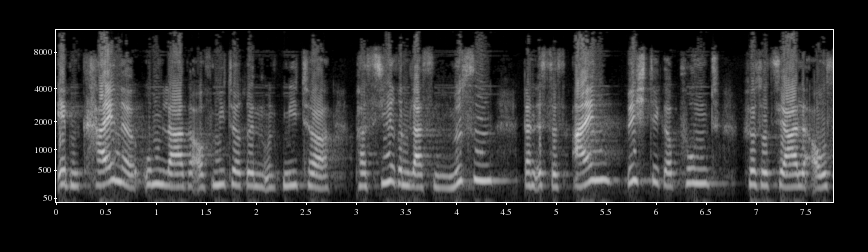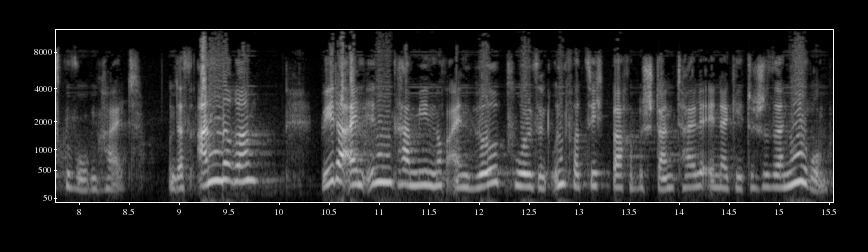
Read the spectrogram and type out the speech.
eben keine Umlage auf Mieterinnen und Mieter passieren lassen müssen, dann ist das ein wichtiger Punkt für soziale Ausgewogenheit. Und das andere, weder ein Innenkamin noch ein Whirlpool sind unverzichtbare Bestandteile energetischer Sanierung,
